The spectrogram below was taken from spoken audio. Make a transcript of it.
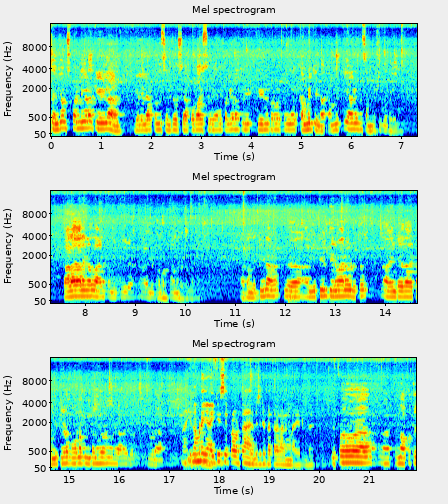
സെന്റ് ജോൺസ് പള്ളിയുടെ കീഴിലാണ്. ഗലിലാക്കുന്ന സെന്റ് ജോൺസ് യാക്കോബായ സുറിയാനി പള്ളിയുടെ കീഴിൽ പ്രവർത്തിക്കുന്ന കമ്മിറ്റി ഉണ്ട് ആ കമ്മിറ്റിയാണ് ഇത് സംരക്ഷിക്കപ്പെടുന്നത്. കാലാകാലങ്ങളിലാണ് കമ്മിറ്റിയിൽ അതിന്റെ പ്രവർത്തനം നടക്കുന്നത്. ആ കമ്മിറ്റിയിലാണ് കമ്മിറ്റിയിൽ തീരുമാനമെടുത്ത് അതിന്റെതായ കമ്മിറ്റിയുടെ പൂർണ പിന്തുണയോടുകൂടിയാണ് ഇത് ഇവിടെ ഇത് നമ്മുടെ ഈ ഐ ടി സി പ്രവർത്തനം ആരംഭിച്ചിട്ട് ഇപ്പോൾ എത്ര കാലങ്ങളായിട്ടുണ്ട്? ഇപ്പോൾ നാൽപ്പത്തി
